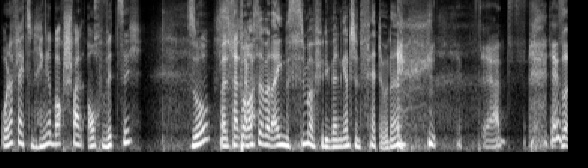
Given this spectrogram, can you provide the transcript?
Oder vielleicht so ein Hängebauchschwein, auch witzig. So, weil halt brauchst aber ein eigenes Zimmer für, die werden ganz schön fett, oder? Ja, ja so,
